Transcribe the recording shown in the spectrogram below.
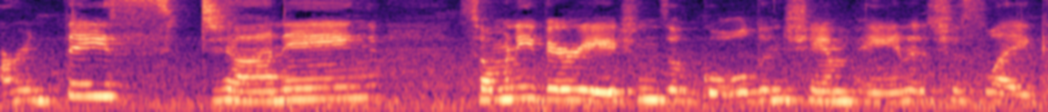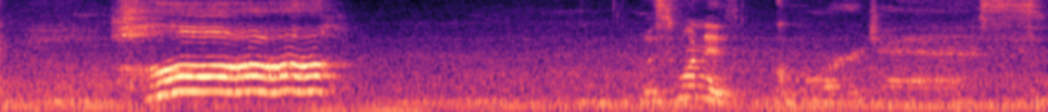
Aren't they stunning? So many variations of gold and champagne. It's just like, ha! This one is gorgeous.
